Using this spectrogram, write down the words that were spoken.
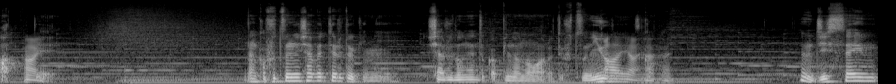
あって、はい。なんか普通に喋ってる時にシャルドネとかピノノワールって普通に言うじゃないですか、はいはいはいでも実際も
